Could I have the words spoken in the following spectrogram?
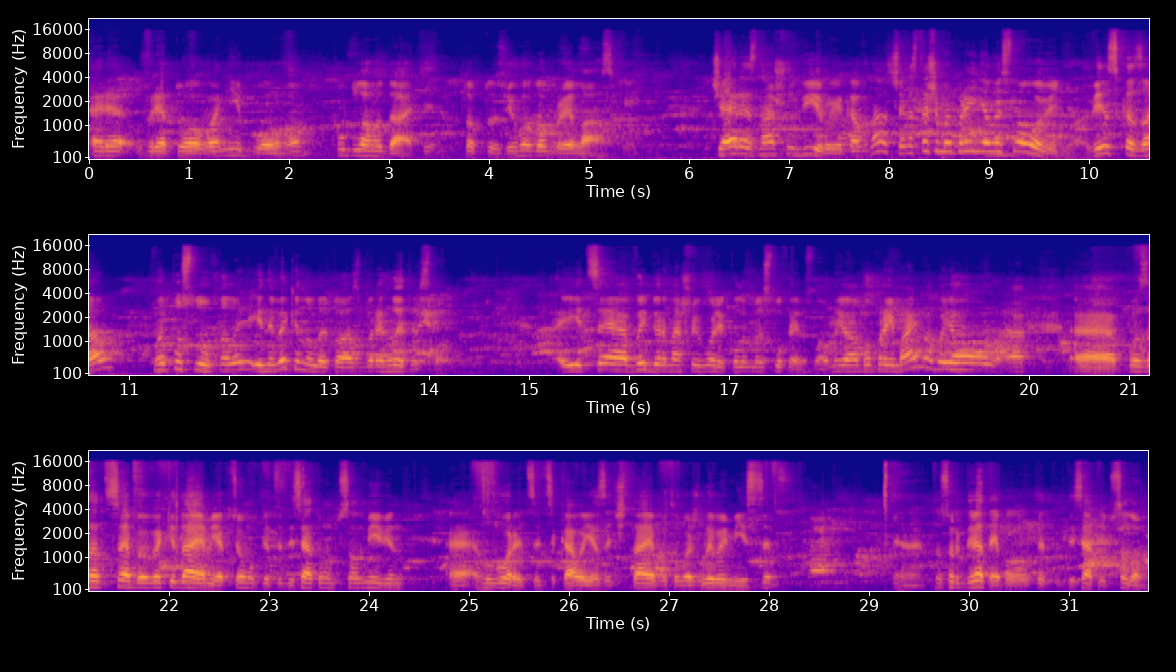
врятовані Богом по благодаті, тобто з Його доброї ласки, через нашу віру, яка в нас, через те, що ми прийняли слово від нього. Він сказав, ми послухали і не викинули то, а зберегли те слово. І це вибір нашої волі, коли ми слухаємо слово. Ми його або приймаємо, або його е, е, позад себе викидаємо, як в цьому 50-му псалмі він е, говорить. Це цікаво, я зачитаю, бо це важливе місце. Е, То 49-й або 50-й псалом.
